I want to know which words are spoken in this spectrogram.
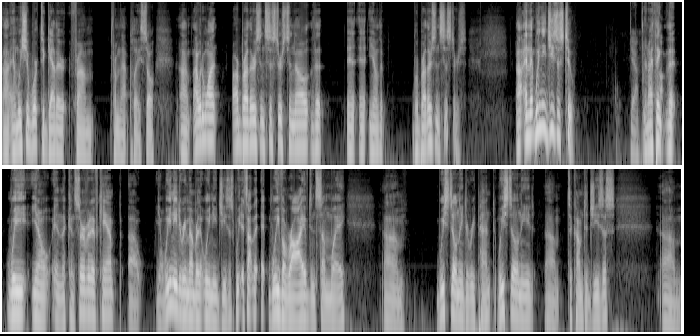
Uh, and we should work together from from that place. So um, I would want our brothers and sisters to know that uh, you know that we're brothers and sisters, uh, and that we need Jesus too. Yeah, and I think that we, you know, in the conservative camp, uh, you know, we need to remember that we need Jesus. We, it's not that we've arrived in some way. Um, we still need to repent. We still need um, to come to Jesus. Um,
